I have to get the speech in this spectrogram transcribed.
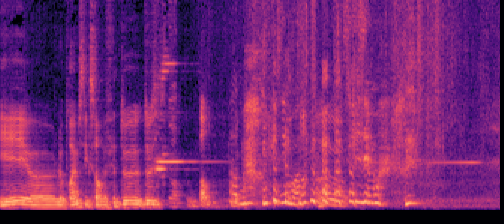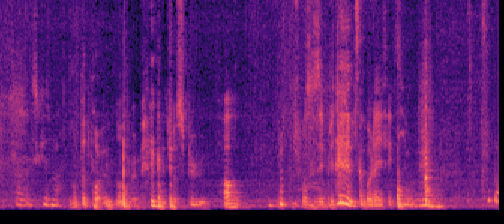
Et euh, le problème, c'est que ça aurait fait deux, deux histoires. Pardon. excusez-moi. excusez-moi. excuse-moi. pas de problème. Non, je ne plus. Oh. Je pense que c'est plutôt ce rôle-là, effectivement. C'est bon.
